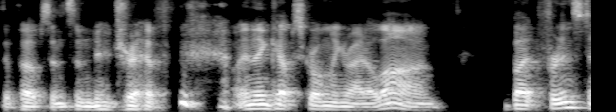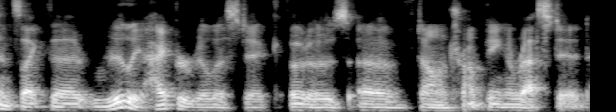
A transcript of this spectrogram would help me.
the Pope's in some new drip, and then kept scrolling right along. But for instance, like the really hyper realistic photos of Donald Trump being arrested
